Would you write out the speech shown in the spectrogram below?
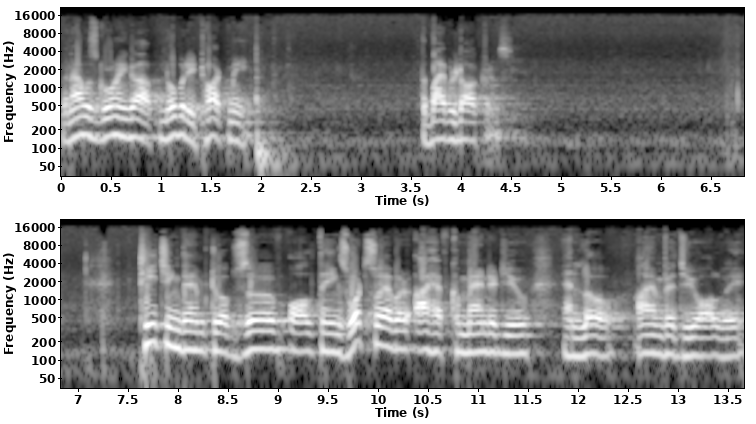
When I was growing up, nobody taught me the Bible doctrines. Teaching them to observe all things whatsoever I have commanded you, and lo, I am with you always,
